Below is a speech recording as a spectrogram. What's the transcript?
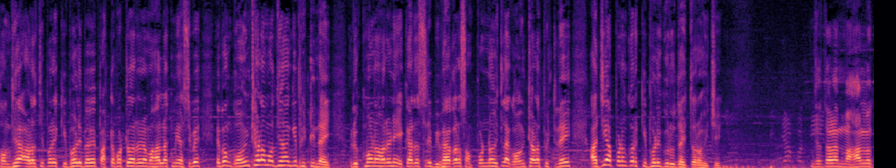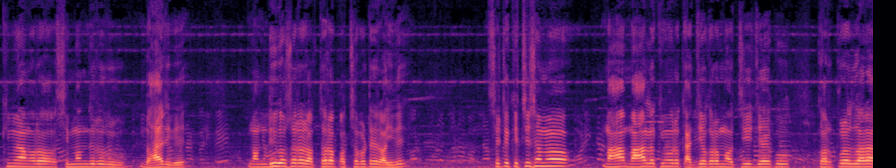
সন্ধ্যা আলতি পরে কীভাবে ভাবে পাট পটুয়ার মহালক্ষ্মী আসবে এবং গইঠাল আজ্ঞা ফিটি নাই রুক্মণ হরণী একাদশী বিভাগর সম্পন্ন হয়েছিল গইঠাল ফিটি নাই আজ আপনার ଆପଣଙ୍କର କିଭଳି ଗୁରୁ ଦାୟିତ୍ୱ ରହିଛି? ଯେତେବେଳେ ମହାଲକ୍ଷ୍ମୀ ଆମର ଶ୍ରୀମନ୍ଦିରରୁ ବାହାରିବେ ନନ୍ଦିଘୋଷର ରଥର ପଛପଟେ ରହିବେ ସେଠି କିଛି ସମୟ ମହା ମହାଲକ୍ଷ୍ମୀଙ୍କର କାର୍ଯ୍ୟକ୍ରମ ଅଛି ଯାହାକୁ କର୍ପୂର ଦ୍ୱାରା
